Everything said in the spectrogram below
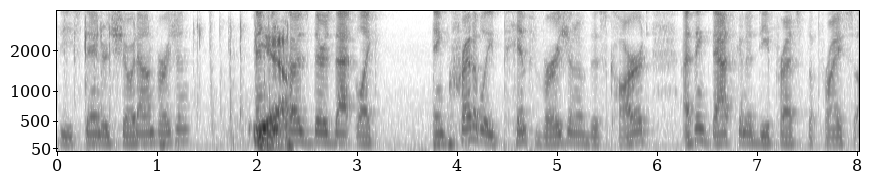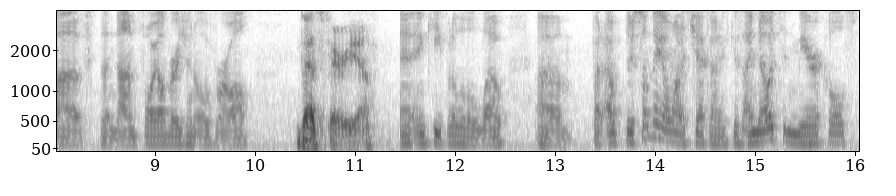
the standard showdown version. And Yeah. because there's that like incredibly pimp version of this card, I think that's going to depress the price of the non-foil version overall That's fair, yeah. and, and keep it a little low. Um, but I, there's something I want to check on because I know it's in Miracles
